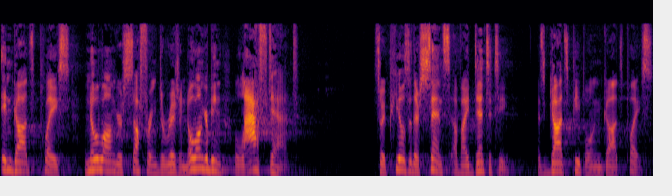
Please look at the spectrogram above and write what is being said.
in God's place, no longer suffering derision, no longer being laughed at. So he appeals to their sense of identity as God's people in God's place.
